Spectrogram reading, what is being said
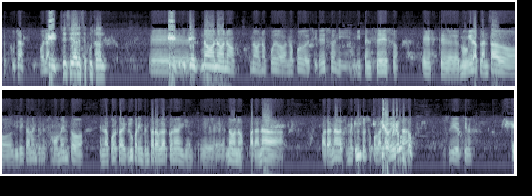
¿se escucha? Hola. Sí, Sí, sí, dale, se escucha, dale. Eh, Sí, sí, sí. no, no, no, no, no puedo, no puedo decir eso ni, ni pensé eso. Este, me hubiera plantado directamente en ese momento en la puerta del club para intentar hablar con alguien. Eh, no, no, para nada, para nada se me cruzó eso por la Te lo cabeza. pregunto. Sí, decime. Sí.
